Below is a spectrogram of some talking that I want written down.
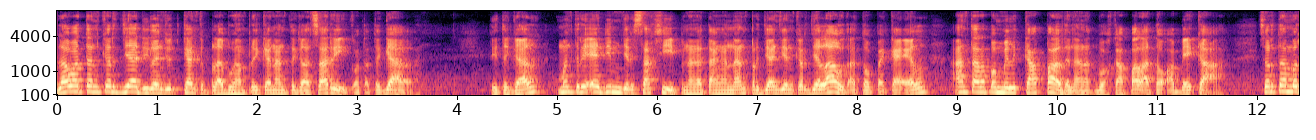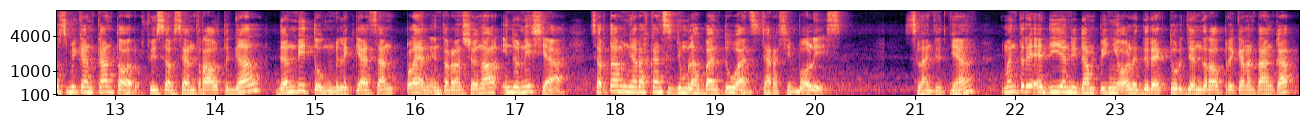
lawatan kerja dilanjutkan ke Pelabuhan Perikanan Tegal Sari, Kota Tegal. Di Tegal, Menteri Edi menjadi saksi penandatanganan Perjanjian Kerja Laut atau PKL antara pemilik kapal dan anak buah kapal atau ABK, serta meresmikan kantor Fisher Central Tegal dan Bitung milik Yayasan Plan Internasional Indonesia, serta menyerahkan sejumlah bantuan secara simbolis. Selanjutnya, Menteri Edi yang didampingi oleh Direktur Jenderal Perikanan Tangkap,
